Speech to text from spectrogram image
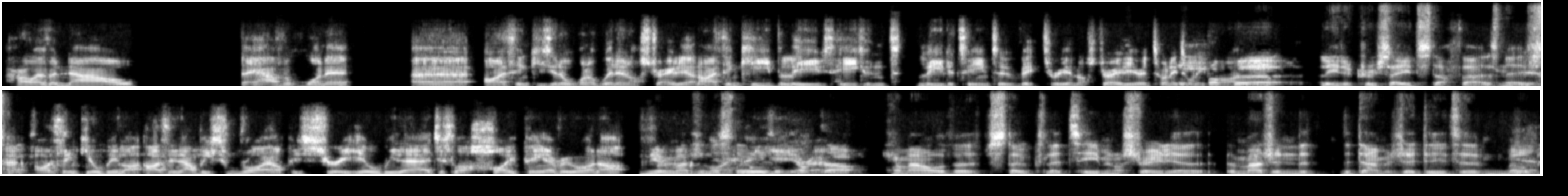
However, now they haven't won it. Uh, I think he's going to want to win in Australia, and I think he believes he can t- lead a team to victory in Australia in 2025. proper leader crusade stuff, that isn't it? Yeah, I think he'll be like. I think that'll be right up his street. He'll be there, just like hyping everyone up. Can you imagine the like, a stories that come out. out, come out of a Stokes-led team in Australia? Imagine the, the damage they do to Melbourne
